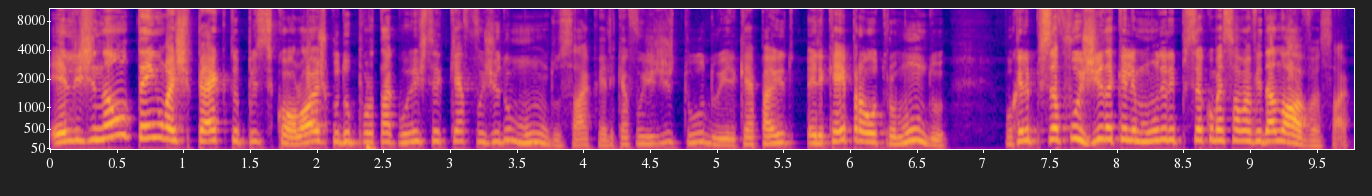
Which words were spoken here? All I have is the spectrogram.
eles não têm o aspecto psicológico do protagonista que quer fugir do mundo, saca? Ele quer fugir de tudo, ele quer, pra ir- ele quer ir pra outro mundo, porque ele precisa fugir daquele mundo, ele precisa começar uma vida nova, saca?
